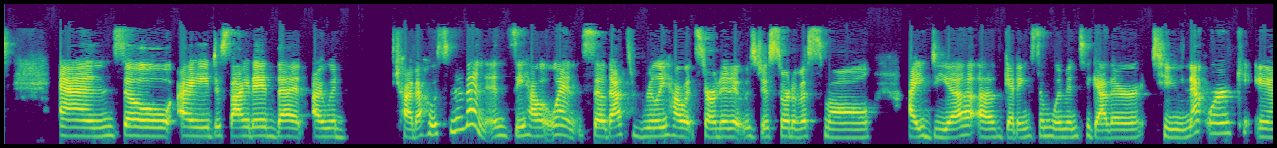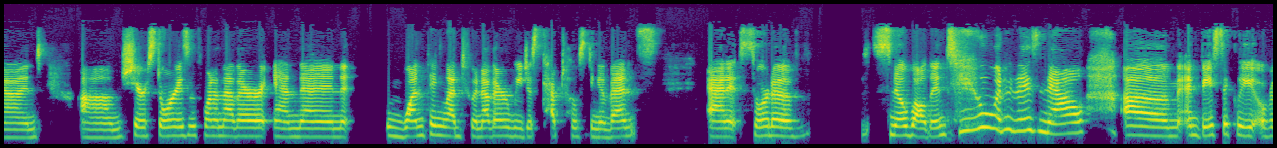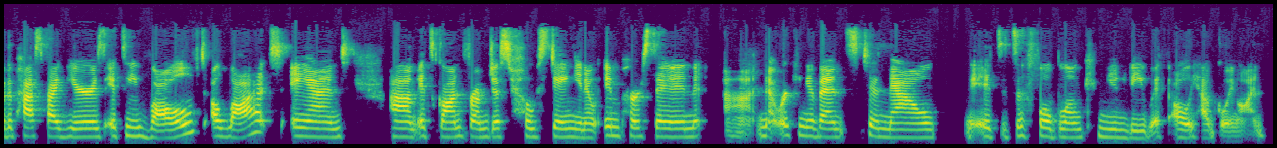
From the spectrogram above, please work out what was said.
And so I decided that I would try to host an event and see how it went. So that's really how it started. It was just sort of a small idea of getting some women together to network and um, share stories with one another. And then one thing led to another. We just kept hosting events and it sort of snowballed into what it is now. Um, and basically, over the past five years, it's evolved a lot. And um, it's gone from just hosting, you know, in-person uh, networking events to now it's it's a full-blown community with all we have going on.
